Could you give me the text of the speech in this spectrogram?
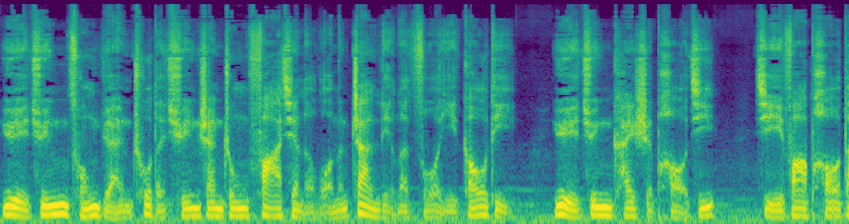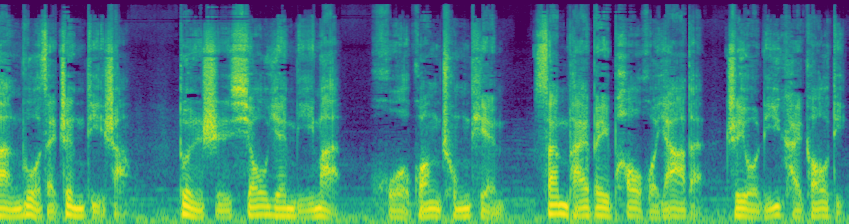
越军从远处的群山中发现了我们占领了左翼高地，越军开始炮击，几发炮弹落在阵地上。顿时硝烟弥漫，火光冲天。三排被炮火压的，只有离开高地。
